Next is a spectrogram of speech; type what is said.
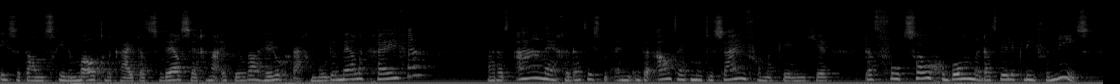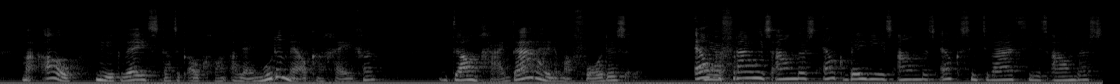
is het dan misschien een mogelijkheid dat ze wel zeggen: Nou, ik wil wel heel graag moedermelk geven. Maar het aanleggen, dat is, en er altijd moeten zijn voor mijn kindje, dat voelt zo gebonden, dat wil ik liever niet. Maar oh, nu ik weet dat ik ook gewoon alleen moedermelk kan geven, dan ga ik daar helemaal voor. Dus elke Ja. vrouw is anders, elke baby is anders, elke situatie is anders.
